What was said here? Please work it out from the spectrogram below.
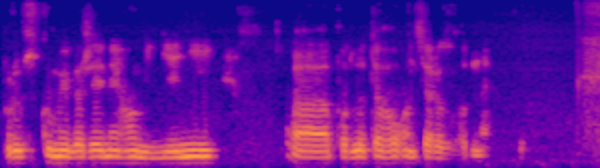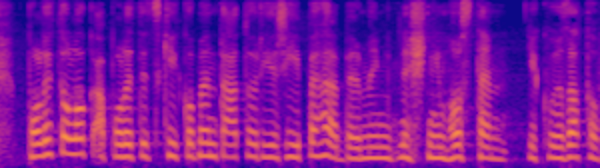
průzkumy veřejného mínění. A podle toho on se rozhodne. Politolog a politický komentátor Jiří Pehe byl mým dnešním hostem. Děkuji za to.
